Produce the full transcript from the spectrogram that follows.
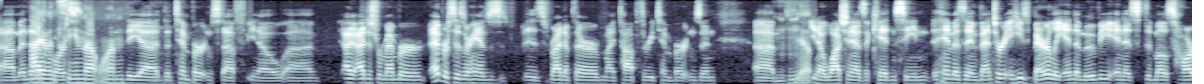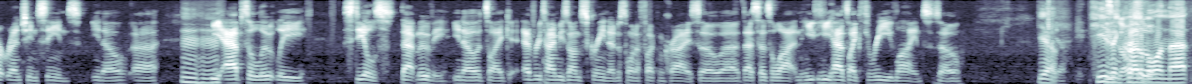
Um, and then I haven't course, seen that one. the uh, the Tim Burton stuff. You know, uh, I, I just remember Edward Scissorhands is, is right up there, my top three Tim Burtons, and um, Mhm. Yep. you know, watching it as a kid and seeing him as the inventor, he's barely in the movie, and it's the most heart wrenching scenes. You know, uh, hmm he absolutely steals that movie. You know, it's like every time he's on screen, I just want to fucking cry. So uh, that says a lot, and he he has like three lines. So Yeah. Yeah. He's, He's incredible also- in that.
